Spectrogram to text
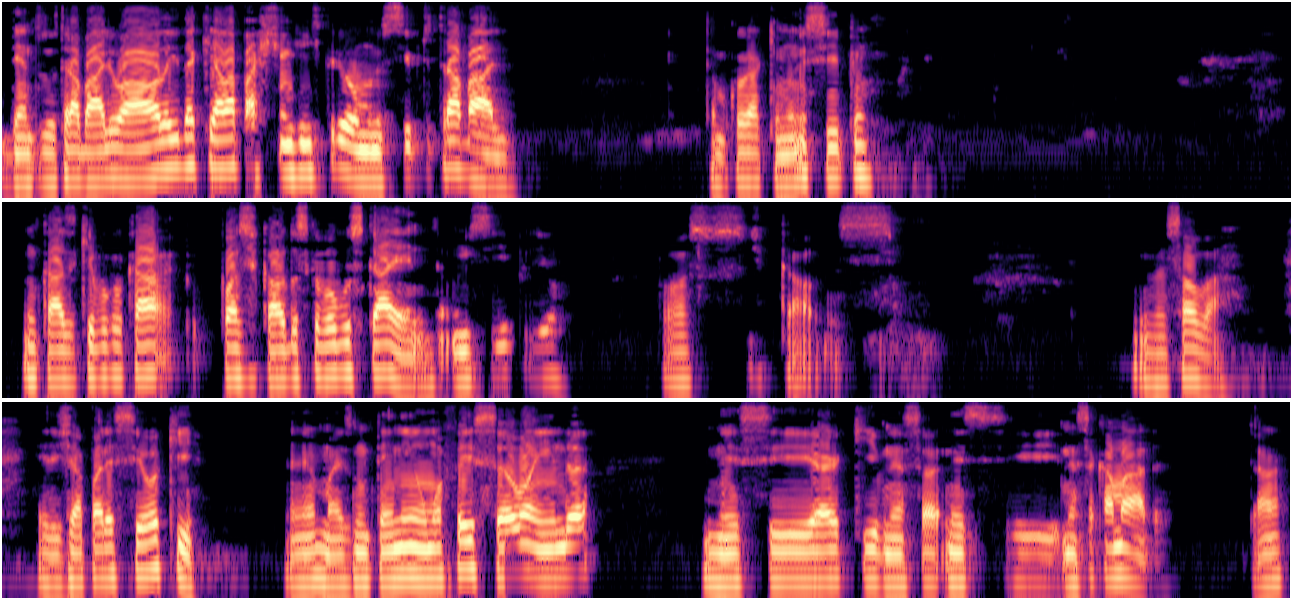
dentro do trabalho aula e daquela pastinha que a gente criou, município de trabalho. Então vou colocar aqui município No caso aqui vou colocar Poços de Caldas que eu vou buscar ele. Então, município de Poços de Caldas. E vou salvar. Ele já apareceu aqui, né? mas não tem nenhuma feição ainda nesse arquivo, nessa, nesse, nessa camada. Tá?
